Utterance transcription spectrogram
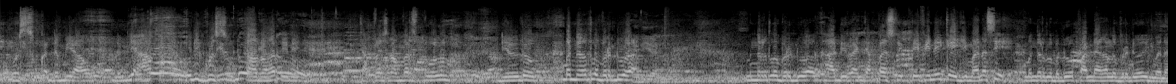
Gue suka demi Allah, demi apa? Ini gue suka banget ini. Capres nomor 10 Dildo. Menurut lo berdua? Menurut lo berdua kehadiran capres fiktif ini kayak gimana sih? Menurut lo berdua pandangan lo berdua gimana?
